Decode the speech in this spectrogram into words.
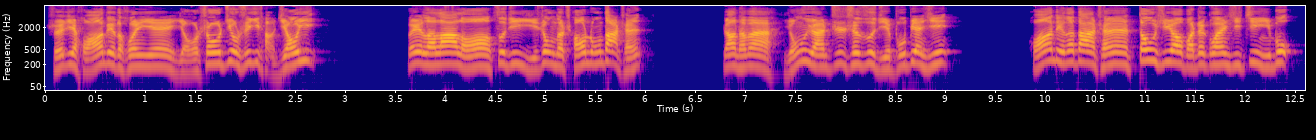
实际皇帝的婚姻有时候就是一场交易。为了拉拢自己倚重的朝中大臣，让他们永远支持自己不变心，皇帝和大臣都需要把这关系进一步。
